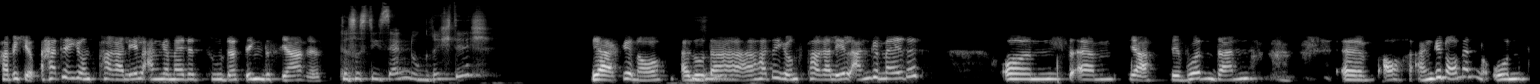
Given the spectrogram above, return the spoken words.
habe ich, hatte ich uns parallel angemeldet zu das Ding des Jahres. Das ist die Sendung, richtig? Ja, genau. Also mhm. da hatte ich uns parallel angemeldet und ähm, ja, wir wurden dann äh, auch angenommen und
